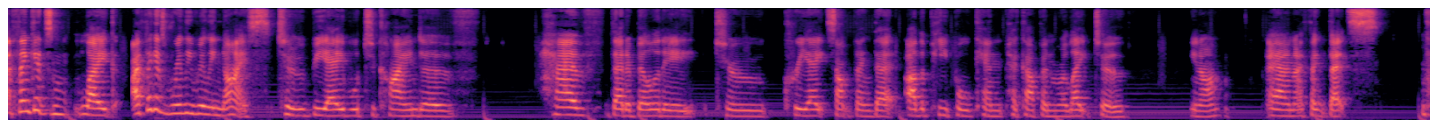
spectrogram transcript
i think it's like i think it's really really nice to be able to kind of have that ability to create something that other people can pick up and relate to you know? And i think that's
